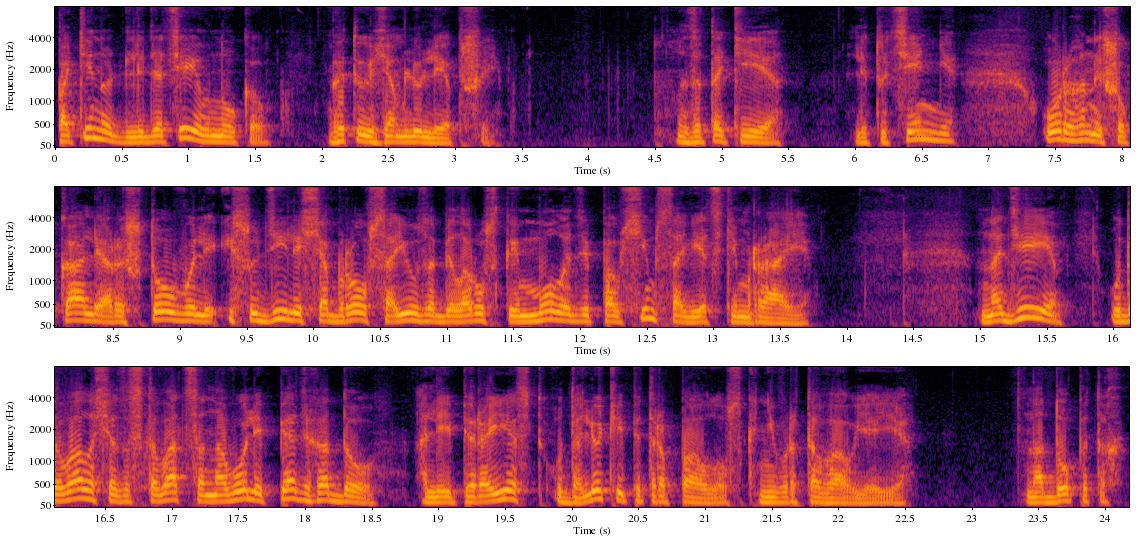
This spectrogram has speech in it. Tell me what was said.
пакінуць для дзяцей і внукаў гэтую зямлю лепшай. За такія летуценні органы шукалі, арыштоўвалі і судзілі сяброў саюза беларускай моладзі па ўсім савецкім раі. Надзеі удавалася заставацца на волі 5 гадоў, але і пераезд у далёкі Петрапаўлаўск не вартаваў яе на допытах.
